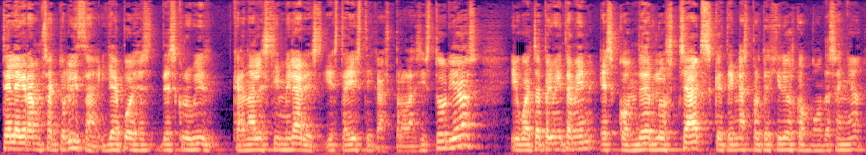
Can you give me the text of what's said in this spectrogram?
Telegram se actualiza y ya puedes descubrir canales similares y estadísticas para las historias. Y WhatsApp permite también esconder los chats que tengas protegidos con contraseña,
